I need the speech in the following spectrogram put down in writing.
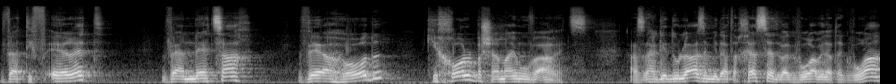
והתפארת והנצח וההוד ככל בשמיים ובארץ. אז הגדולה זה מידת החסד והגבורה מידת הגבורה,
